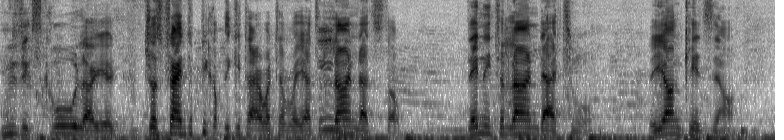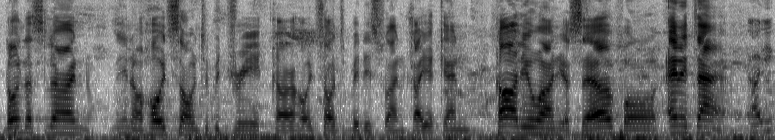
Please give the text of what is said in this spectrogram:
music school or you're just trying to pick up the guitar or whatever, you have to learn that stuff. They need to learn that too. The young kids now. Don't just learn, you know, how it sounds to be Drake or how it sounds to be this one, because you can call you on yourself or anytime. Oh, you-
